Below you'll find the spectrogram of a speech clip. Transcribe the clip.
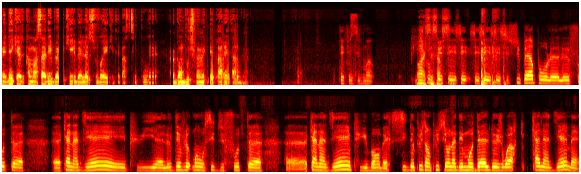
Mais dès qu'il a commencé à débloquer, ben là, tu voyais qu'il était parti pour un bon bout de chemin, mais qu'il n'était pas arrêtable. Définitivement. Puis je trouve que c'est super pour le, le foot euh, canadien et puis euh, le développement aussi du foot euh, canadien. Puis bon, ben si de plus en plus si on a des modèles de joueurs canadiens, ben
